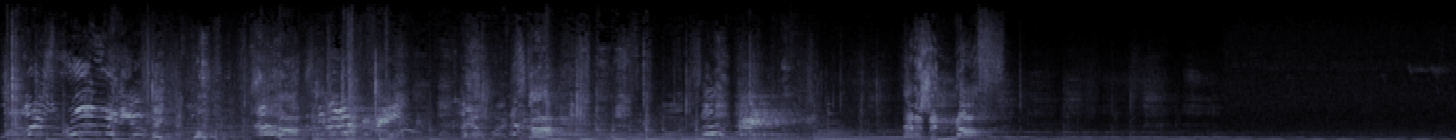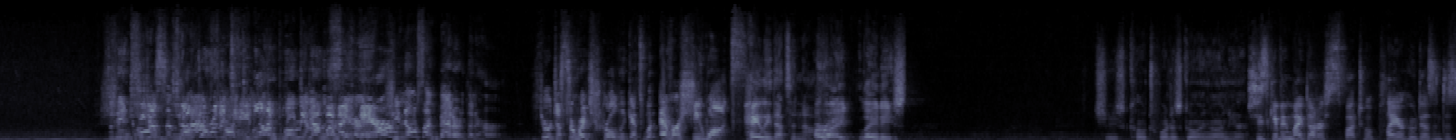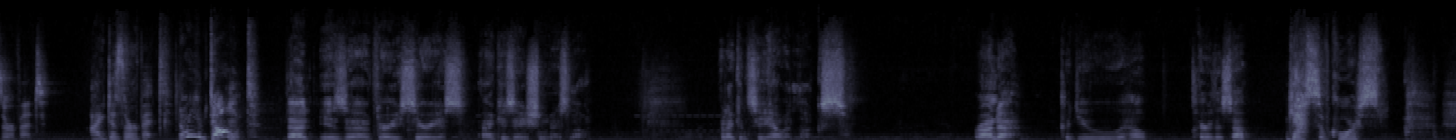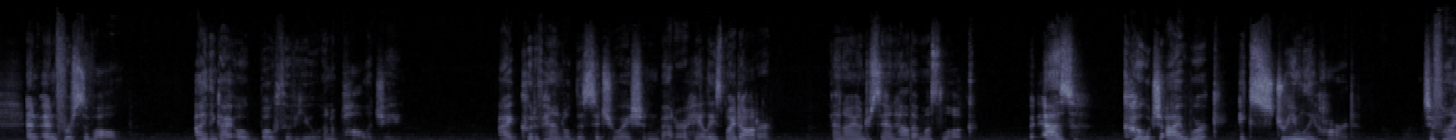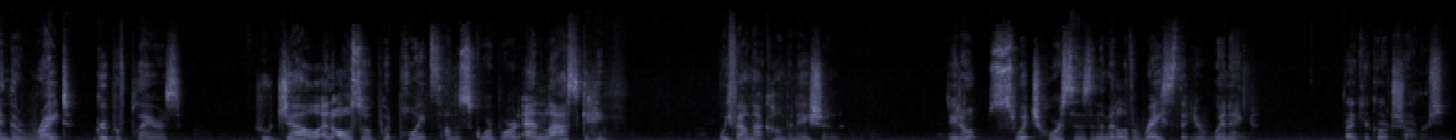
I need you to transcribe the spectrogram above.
What is wrong with you? Hey, whoa! Stop! Get away from me! Stop! Hey! That is enough! She knows I'm better than her. You're just a rich girl that gets whatever she wants. Haley, that's enough. All right, ladies. Jeez, Coach, what is going on here? She's giving my daughter's spot to a player who doesn't deserve it. I deserve it. No, you don't. That is a very serious accusation, Ms. Lowe. But I can see how it looks. Rhonda, could you help clear this up? Yes, of course. And, and first of all, I think I owe both of you an apology. I could have handled this situation better. Haley's my daughter. and I understand how that must look. But as coach, I work extremely hard to find the right group of players who gel and also put points on the scoreboard. And last game, we found that combination. You don't switch horses in the middle of a race that you're winning. Thank you, Coach Chalmers.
